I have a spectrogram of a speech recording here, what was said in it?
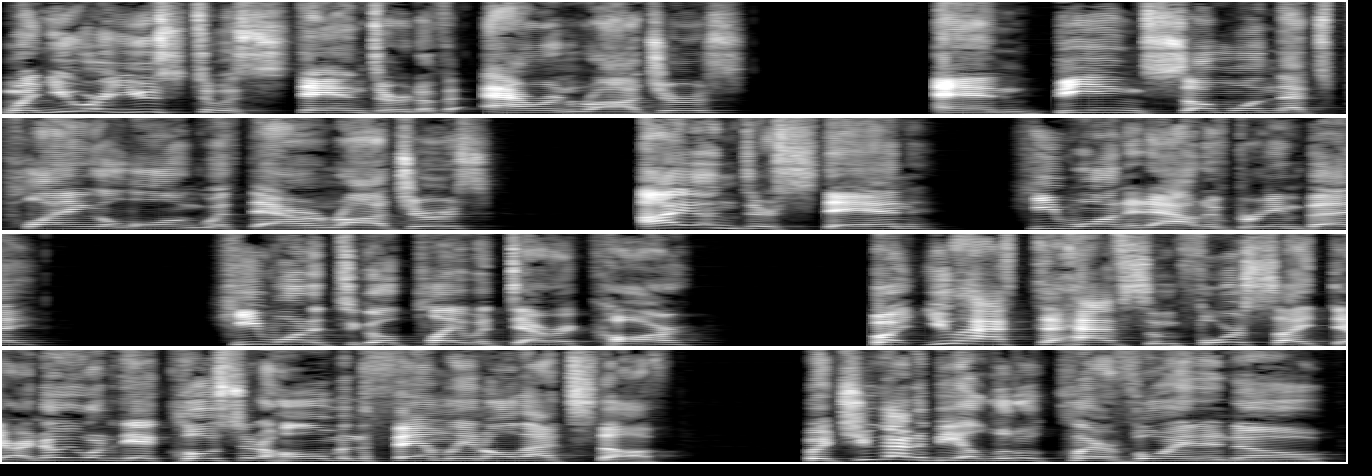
when you are used to a standard of Aaron Rodgers and being someone that's playing along with Aaron Rodgers, I understand he wanted out of Green Bay. He wanted to go play with Derek Carr, but you have to have some foresight there. I know you wanted to get closer to home and the family and all that stuff, but you got to be a little clairvoyant and know,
